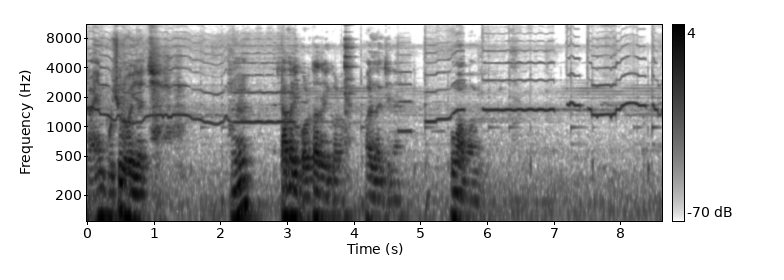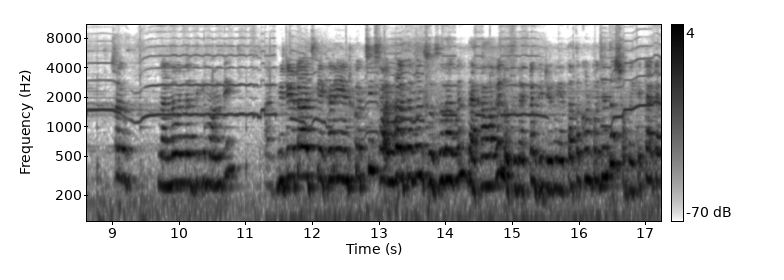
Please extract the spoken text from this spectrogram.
টাইম প্রচুর হয়ে যাচ্ছে। হুম? তাড়াতাড়ি করো তাড়াতাড়ি করো। ভালো লাগছে না। ঘুমাবো আমি চলো, রান্নাবান্নার দিকে মন দিই। ভিডিওটা আজকে এখানে এন্ড করছি। সবাই ভালো থাকবেন, সুস্থ থাকবেন। দেখা হবে নতুন একটা ভিডিও নিয়ে। ততক্ষণ পর্যন্ত সবাইকে টাটা।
